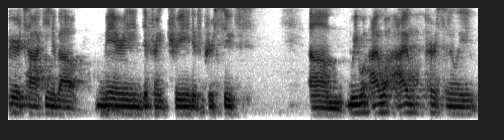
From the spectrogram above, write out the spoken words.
we were talking about marrying different creative pursuits. Um, we, I, I personally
